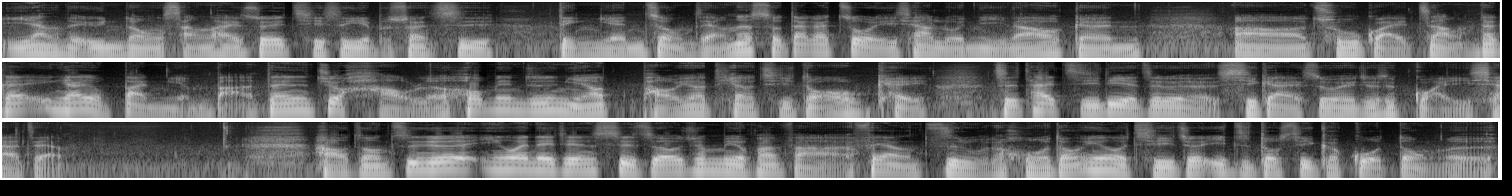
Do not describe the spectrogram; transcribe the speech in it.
一样的运动伤害，所以其实也不算是顶严重这样。那时候大概坐了一下轮椅，然后跟啊拄拐杖，大概应该有半年吧，但是就好了。后面就是你要跑要跳，其实都 OK，只是太激烈，这个膝盖是会就是拐一下这样。好，总之就是因为那件事之后就没有办法非常自如的活动，因为我其实就一直都是一个过动儿。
